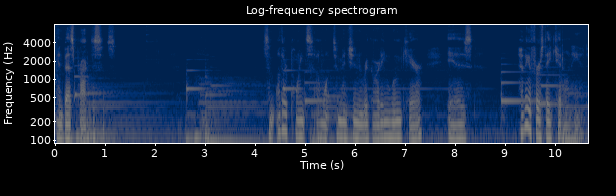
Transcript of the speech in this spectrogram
and best practices. Some other points I want to mention regarding wound care is having a first aid kit on hand.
